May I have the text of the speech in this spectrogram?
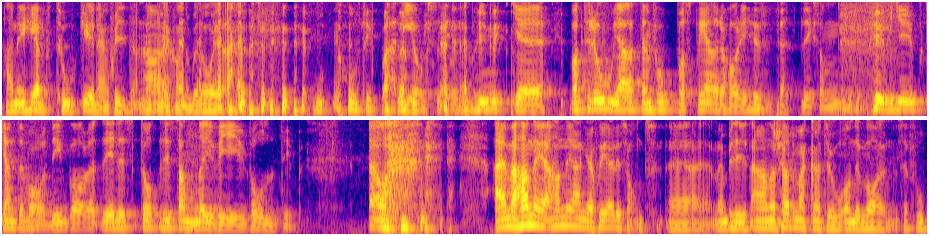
Han är helt tokig i den skiden, Ja. Alejandro Bedoya. O- Ja, det är också det. Hur mycket... Vad tror jag att en fotbollsspelare har i huvudet liksom? Hur djup kan det vara? Det är bara... Det, är det, det stannar ju vid våld typ. Ja. Nej, men han är, han är engagerad i sånt. Eh, Men precis, annars hade man kunnat tro, om det var så fo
